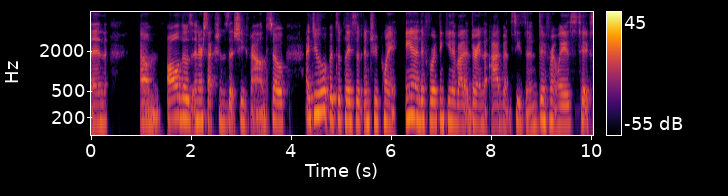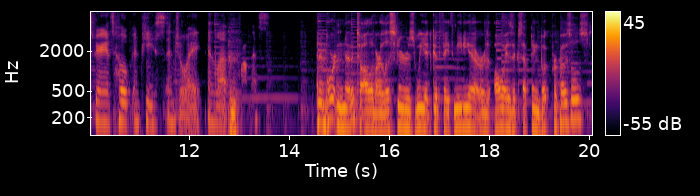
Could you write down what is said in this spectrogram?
and um, all those intersections that she found. So I do hope it's a place of entry point, and if we're thinking about it during the Advent season, different ways to experience hope and peace and joy and love and hmm. promise. An important note to all of our listeners we at Good Faith Media are always accepting book proposals.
